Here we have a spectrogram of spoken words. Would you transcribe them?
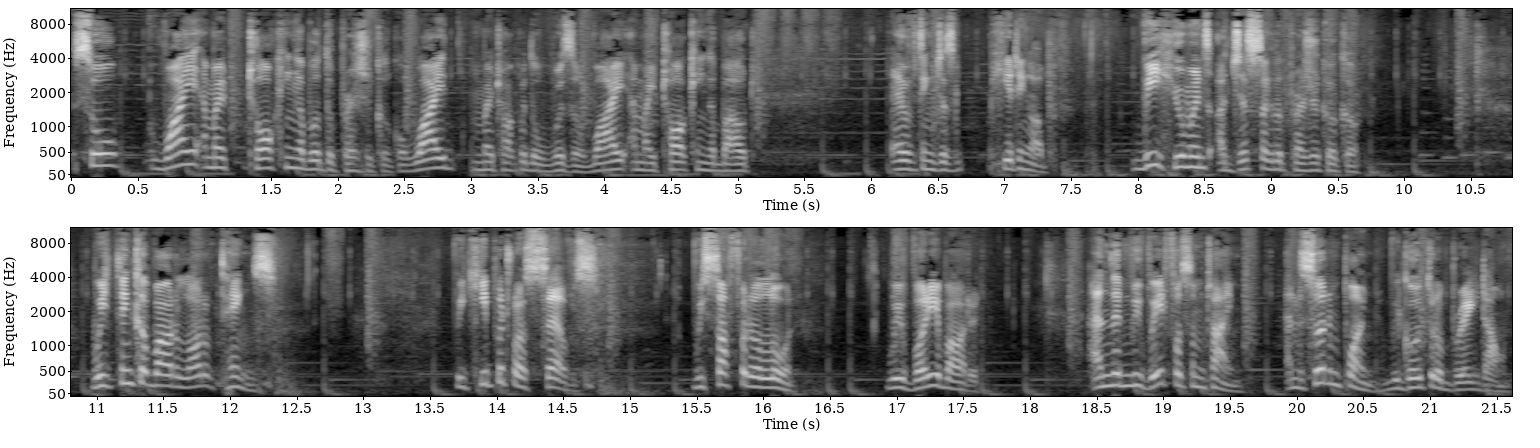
So, why am I talking about the pressure cooker? Why am I talking about the whistle? Why am I talking about everything just heating up? We humans are just like the pressure cooker we think about a lot of things. We keep it to ourselves. We suffer alone. We worry about it. And then we wait for some time. And at a certain point, we go through a breakdown.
